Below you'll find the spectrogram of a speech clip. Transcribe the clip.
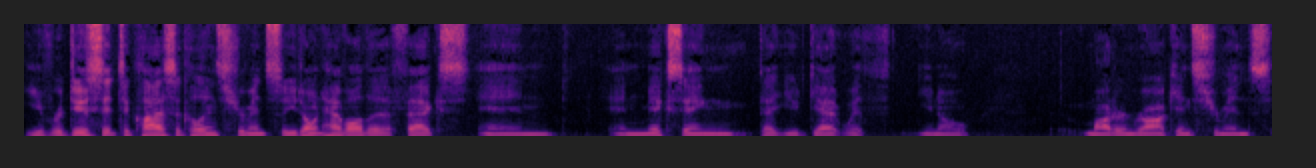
you've reduced it to classical instruments so you don't have all the effects and and mixing that you'd get with you know modern rock instruments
